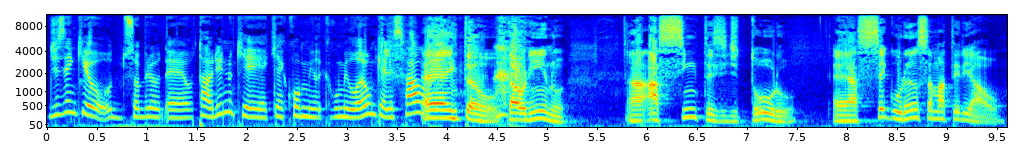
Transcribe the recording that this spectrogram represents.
Dizem que o, sobre o, é, o taurino, que, que é comi- comilão, que eles falam? É, então, o taurino, a, a síntese de touro é a segurança material.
